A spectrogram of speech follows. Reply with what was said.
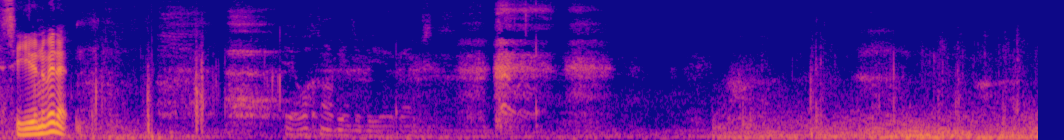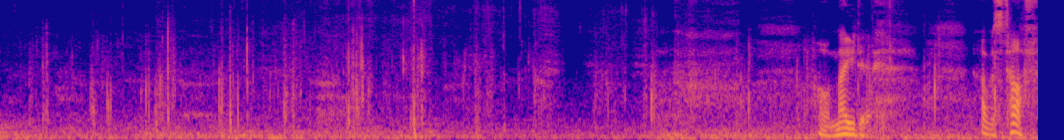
See you in a minute. Yeah, why can't I be into video games? Oh, made it. That was tough.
